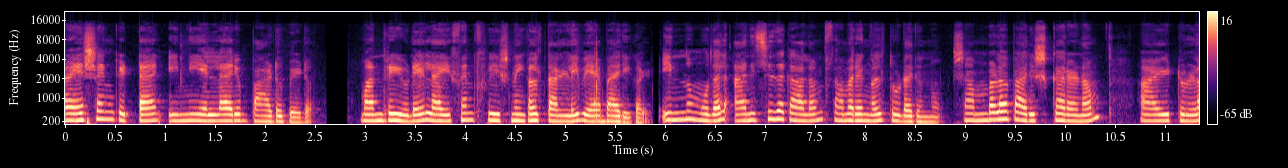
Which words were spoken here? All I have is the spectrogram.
റേഷൻ കിട്ടാൻ ഇനി എല്ലാരും പാടുപെടും. മന്ത്രിയുടെ ലൈസൻസ് ഭീഷണികൾ തള്ളി വ്യാപാരികൾ. ഇന്നു മുതൽ അനിശ്ചിതകാലം സമരങ്ങൾ തുടരുന്നു. ശമ്പള പരിഷ്കരണം ആയിട്ടുള്ള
